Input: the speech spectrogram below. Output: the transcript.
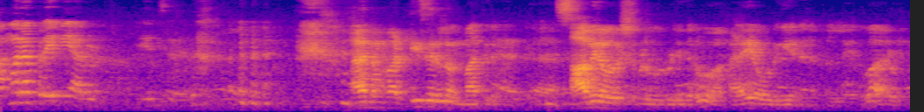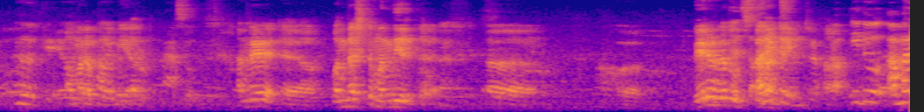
ಅಮರ ಪ್ರೇಮಿ ಅರುಣ್ ನಮ್ಮ ಟೀಸರ್ ಅಲ್ಲಿ ಒಂದು ಮಾತಿದೆ. ಸಾವಿರ ವರ್ಷಗಳು ಉರುಳಿದರು ಹಳೆಯ ಹುಡುಗಿಯ ನೆನಪಲ್ಲೇ ಇರುವ ಅರುಣ್. ಅಮರ ಪ್ರೇಮಿ ಅರುಣ್. ಸೊ ಅಂದ್ರೆ ಒಂದಷ್ಟು ಮಂದಿ ಇರ್ತಾರೆ. ಬೇರೆಯವ್ರಿಗೆ. ಇದು ಅಮರ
